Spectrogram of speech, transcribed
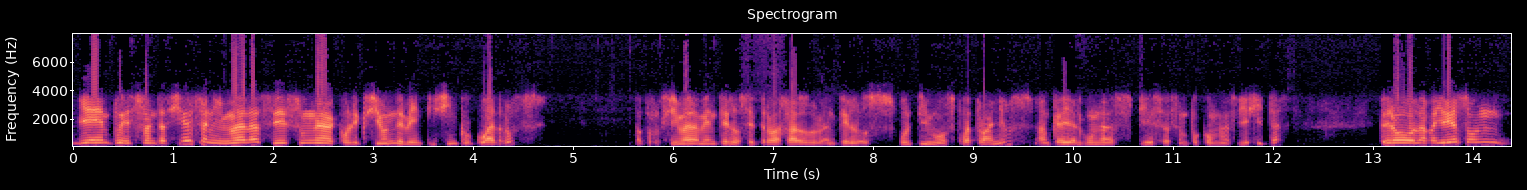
Bien, pues Fantasías Animadas es una colección de 25 cuadros. Aproximadamente los he trabajado durante los últimos cuatro años, aunque hay algunas piezas un poco más viejitas pero la mayoría son,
